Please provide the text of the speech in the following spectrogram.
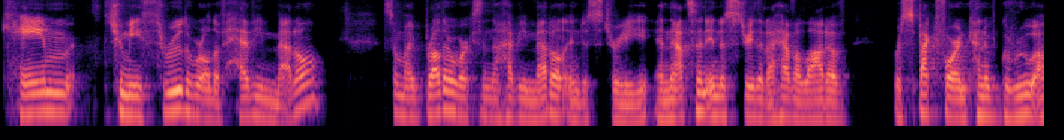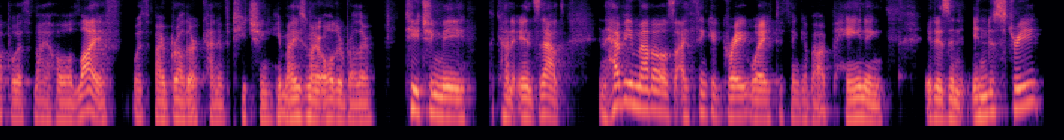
came to me through the world of heavy metal so my brother works in the heavy metal industry, and that's an industry that I have a lot of respect for and kind of grew up with my whole life with my brother kind of teaching he, he's my older brother teaching me the kind of ins and outs and heavy metal is i think a great way to think about painting it is an industry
